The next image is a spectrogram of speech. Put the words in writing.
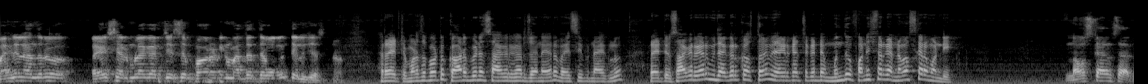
మహిళలందరూ వైఎస్ షర్మిల గారు చేసే పోరాటానికి మద్దతు ఇవ్వాలని తెలియజేస్తున్నాం. రైట్ మనతో పాటు కానుబీన సాగర్ గారు జాయిన్ అయ్యారు వైసీపీ నాయకులు. రైట్ సాగర్ గారు మీ దగ్గరకు వస్తారు మీ దగ్గరకు వచ్చకంటే ముందు ఫణీశ్వర్ గారు నమస్కారం అండి. నమస్కారం సార్.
